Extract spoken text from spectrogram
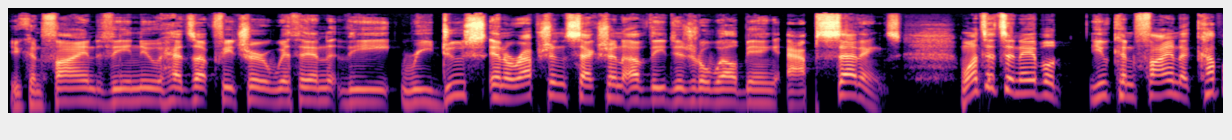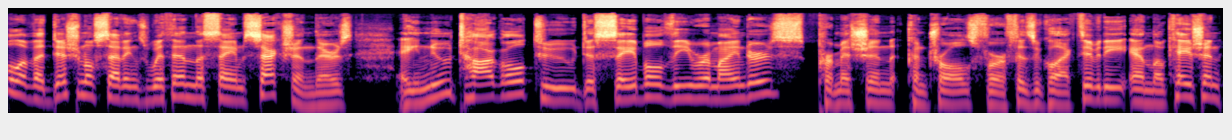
You can find the new heads up feature within the reduce interruption section of the digital well-being app settings. Once it's enabled, you can find a couple of additional settings within the same section. There's a new toggle to disable the reminder reminders, permission controls for physical activity and location,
